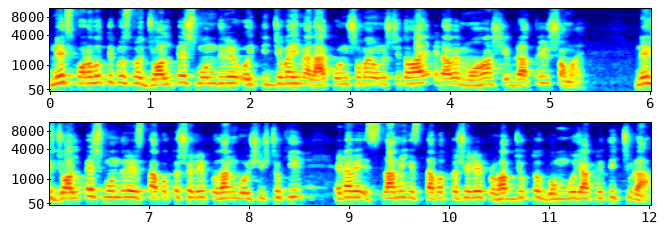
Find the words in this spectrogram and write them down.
নেক্সট পরবর্তী প্রশ্ন, জলপেশ মন্দিরের ঐতিহ্যবাহী মেলা কোন সময় অনুষ্ঠিত হয়? এটা হবে মহাশিবরাত্রির সময়। নেক্সট জলপেশ মন্দিরের স্থাপত্য শৈলীর প্রধান বৈশিষ্ট্য কি? এটা হবে ইসলামিক স্থাপত্য শৈলীর প্রভাবযুক্ত গম্বুজ আকৃতির চূড়া।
